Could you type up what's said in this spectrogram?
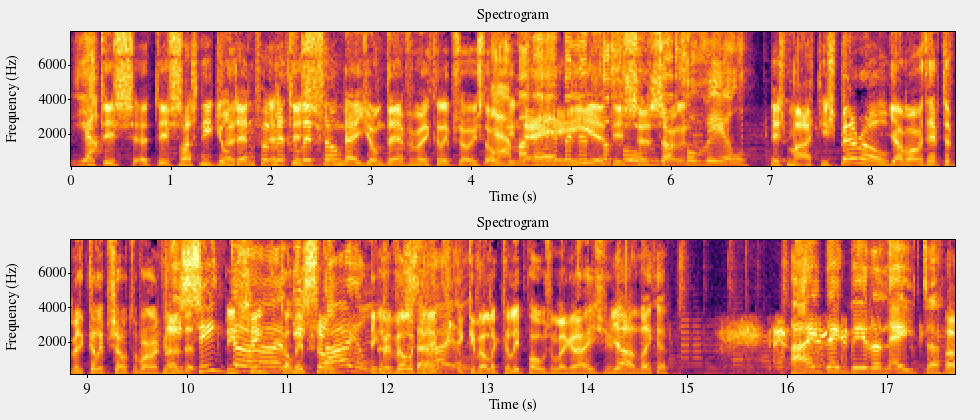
Ja. Het is, het is Was niet John Denver het met is- calypso? Nee, John Denver met calypso is het ook Ja, niet. maar we nee, hebben het het is gevonden zanger. voor Wil. Het is Mighty Sparrow. Ja, maar wat heeft het met calypso te maken? Nou, Die zingt, die zingt calypso. ik, weet wel een ik heb wel een calypso, is een lekker ijsje. Ja, lekker. Hij denkt weer aan eten. Nou,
